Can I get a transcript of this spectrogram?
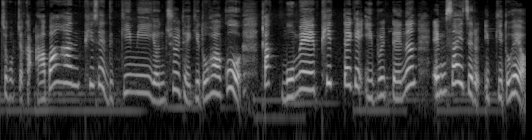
조금 약간 아방한 핏의 느낌이 연출되기도 하고 딱 몸에 fit 되게 입을 때는 M 사이즈를 입기도 해요.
